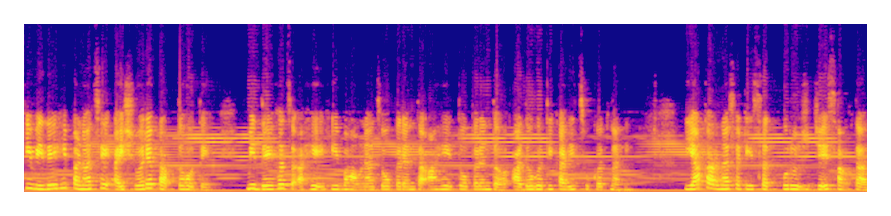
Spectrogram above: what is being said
की विदेहीपणाचे ऐश्वर प्राप्त होते. मी देहच आहे ही भावना जोपर्यंत आहे तोपर्यंत अधोगती काही चुकत नाही. या कारणासाठी सत्पुरुष जे सांगतात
